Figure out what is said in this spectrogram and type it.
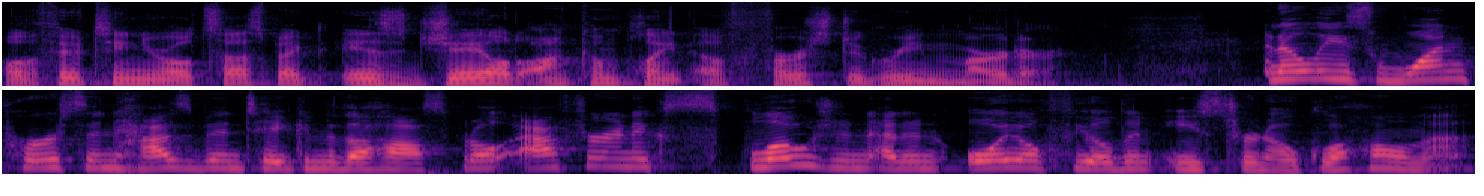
while the 15-year-old suspect is jailed on complaint of first-degree murder. And at least one person has been taken to the hospital after an explosion at an oil field in eastern Oklahoma.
